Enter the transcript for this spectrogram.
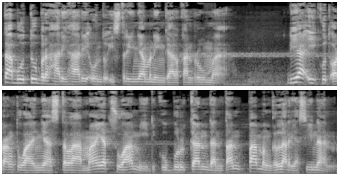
Tak butuh berhari-hari untuk istrinya meninggalkan rumah. Dia ikut orang tuanya setelah mayat suami dikuburkan dan tanpa menggelar yasinan.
